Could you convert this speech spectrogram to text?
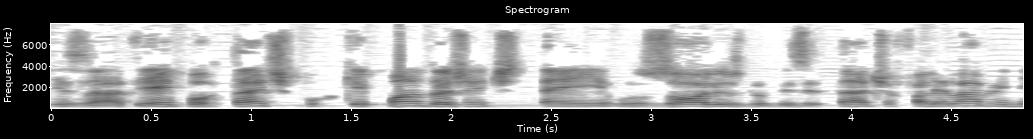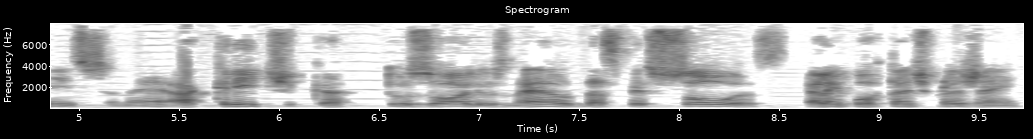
Exato. E é importante porque quando a gente tem os olhos do visitante, eu falei lá no início, né? A crítica dos olhos, né, das pessoas, ela é importante para gente.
